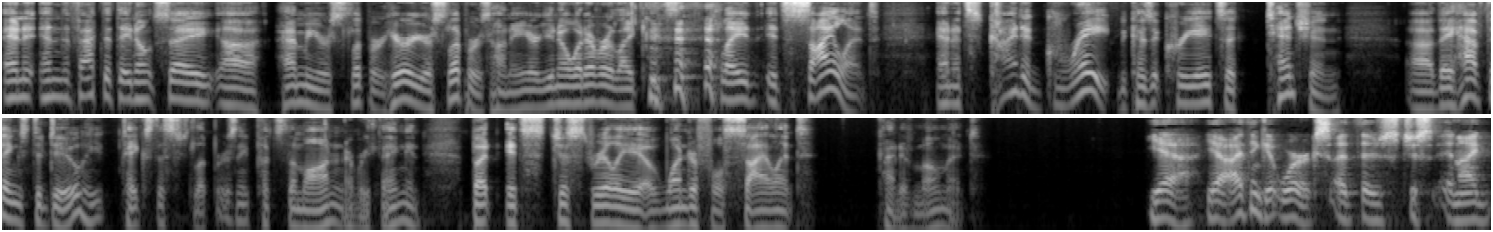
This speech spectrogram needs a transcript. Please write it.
And and the fact that they don't say, uh, "Hand me your slipper. Here are your slippers, honey," or you know whatever. Like it's played. It's silent, and it's kind of great because it creates a tension. Uh, they have things to do. He takes the slippers and he puts them on and everything, and but it's just really a wonderful silent kind of moment. Yeah, yeah, I think it works. Uh, there's just, and I,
